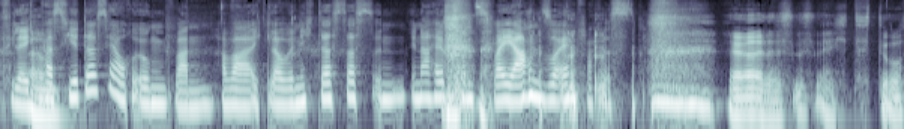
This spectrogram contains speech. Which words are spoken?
Vielleicht Ähm. passiert das ja auch irgendwann, aber ich glaube nicht, dass das in, innerhalb von zwei Jahren so einfach ist. Ja, das ist echt doof.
